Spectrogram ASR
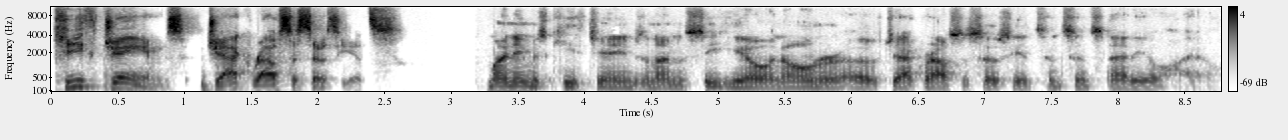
Keith James, Jack Rouse Associates. My name is Keith James, and I'm the CEO and owner of Jack Rouse Associates in Cincinnati, Ohio.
